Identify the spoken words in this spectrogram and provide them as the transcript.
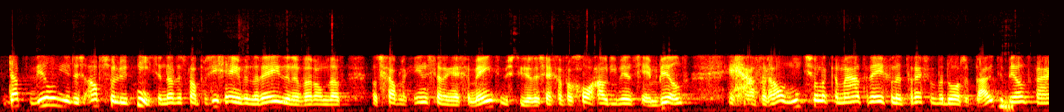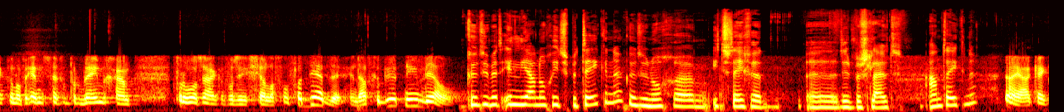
dat wil je dus absoluut niet. En dat is dan precies een van de redenen waarom dat maatschappelijke instellingen en gemeentebesturen zeggen van goh, hou die mensen in beeld. En ga vooral niet zulke maatregelen treffen waardoor ze buiten beeld raken of ernstige problemen gaan veroorzaken voor zichzelf of voor derden. En dat gebeurt nu wel. Kunt u met India nog iets betekenen? Kunt u nog um, iets tegen uh, dit besluit aantekenen? Nou ja, kijk,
